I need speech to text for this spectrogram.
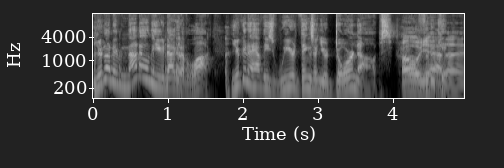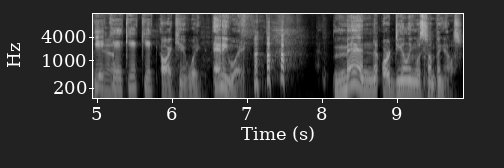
You're not even. Not only are you not going to have a lock, you're going to have these weird things on your doorknobs. Oh for the yeah, kid. the- Yick, yeah. yick, yick, yick. Oh, I can't wait. Anyway, men are dealing with something else,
